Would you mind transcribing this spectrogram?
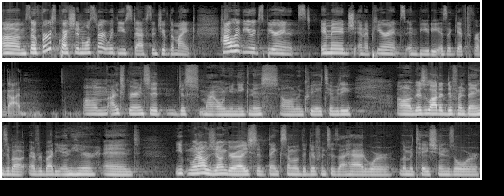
Um, so, first question, we'll start with you, Steph, since you have the mic. How have you experienced image and appearance and beauty as a gift from God? Um, I experience it just my own uniqueness um, and creativity. Um, there's a lot of different things about everybody in here, and when I was younger, I used to think some of the differences I had were limitations or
